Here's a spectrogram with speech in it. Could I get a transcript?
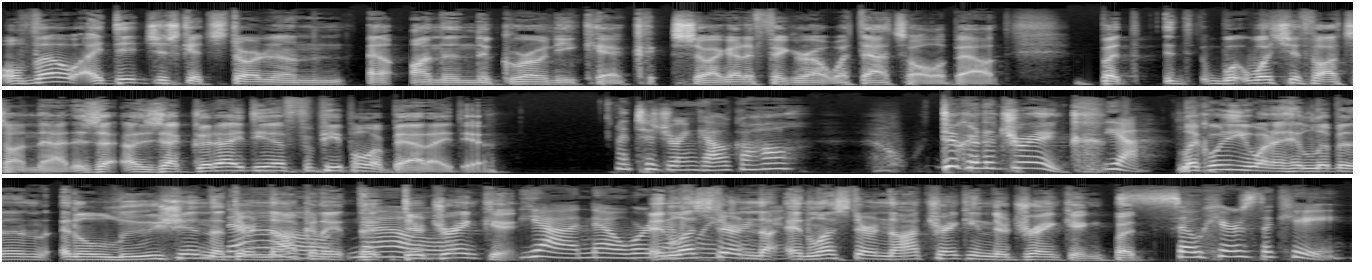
Although I did just get started on uh, on the Negroni kick, so I got to figure out what that's all about. But what's your thoughts on that? Is that is that good idea for people or bad idea? to drink alcohol? They're going to drink. Yeah. Like, what do you want to live in an, an illusion that they're not going to? They're drinking. Yeah, no, we're unless they're not, unless they're not drinking, they're drinking. But so here's the key.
